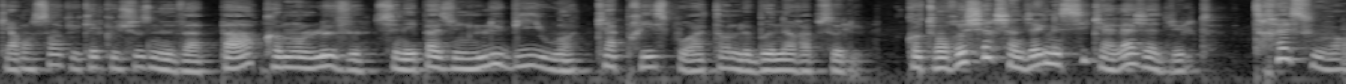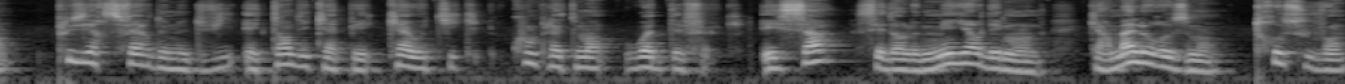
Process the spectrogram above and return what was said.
car on sent que quelque chose ne va pas comme on le veut. Ce n'est pas une lubie ou un caprice pour atteindre le bonheur absolu. Quand on recherche un diagnostic à l'âge adulte, très souvent, plusieurs sphères de notre vie est handicapée, chaotique, complètement what the fuck. Et ça, c'est dans le meilleur des mondes, car malheureusement, Trop souvent,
